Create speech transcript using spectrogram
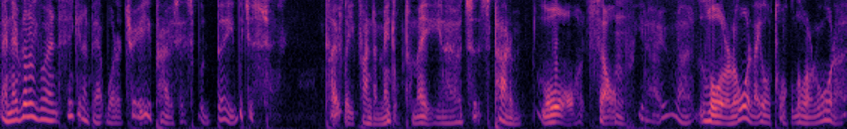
and they really weren't thinking about what a treaty process would be, which is totally fundamental to me. You know, it's it's part of law itself. You know, uh, law and order. They all talk law and order.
